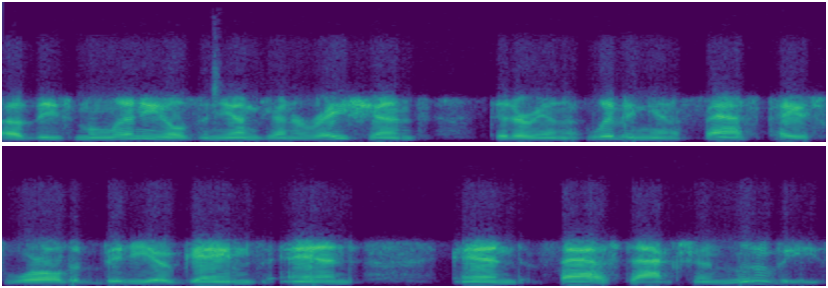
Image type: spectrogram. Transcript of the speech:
of these millennials and young generations that are in living in a fast-paced world of video games and and fast action movies.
